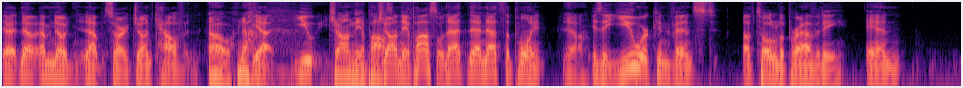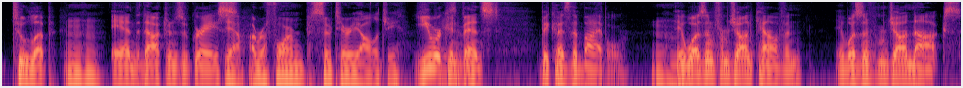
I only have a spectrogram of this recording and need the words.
Uh, no, um, no, no. Sorry, John Calvin. Oh no. Yeah, you. John the Apostle. John the Apostle. That, and that's the point. Yeah. Is that you were convinced of total depravity and tulip mm-hmm. and the doctrines of grace. Yeah, a reformed soteriology. You were basically. convinced because the Bible. Mm-hmm. It wasn't from John Calvin. It wasn't from John Knox.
